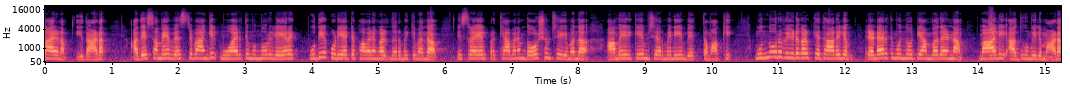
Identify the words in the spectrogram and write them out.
കാരണം ഇതാണ്. അതേസമയം വെസ്റ്റ് ബാങ്കിൽ മൂവായിരത്തി മുന്നൂറിലേറെ പുതിയ കുടിയേറ്റ ഭവനങ്ങൾ നിർമ്മിക്കുമെന്ന് ഇസ്രായേൽ പ്രഖ്യാപനം ദോഷം ചെയ്യുമെന്ന് അമേരിക്കയും ജർമ്മനിയും വ്യക്തമാക്കി. മുന്നൂറ് വീടുകൾ കെഥാറിലും രണ്ടായിരത്തി മുന്നൂറ്റി അമ്പത് എണ്ണം മാലി അധൂമിലുമാണ്.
